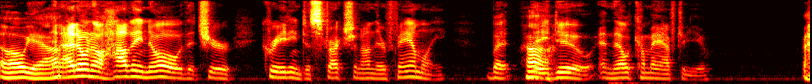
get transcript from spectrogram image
oh yeah And I don't know how they know that you're creating destruction on their family, but Huh. they do, and they'll come after you.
